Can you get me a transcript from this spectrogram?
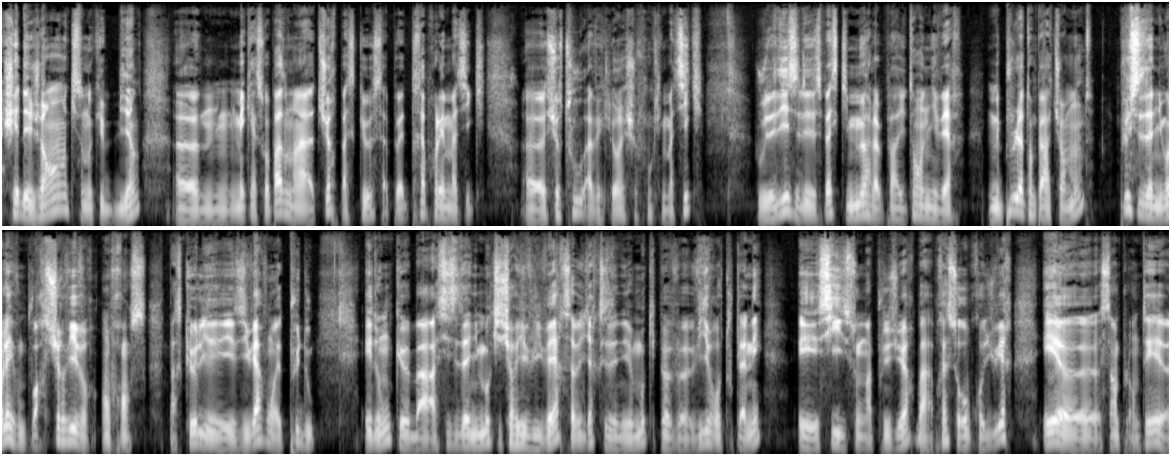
chez des gens qui s'en occupent bien, euh, mais qu'elles soient pas dans la nature parce que ça peut être très problématique. Euh, surtout avec le réchauffement climatique. Je vous ai dit, c'est des espèces qui meurent la plupart du temps en hiver. Mais plus la température monte, plus ces animaux-là ils vont pouvoir survivre en France parce que les hivers vont être plus doux. Et donc, euh, bah, si des animaux qui survivent l'hiver, ça veut dire que des animaux qui peuvent vivre toute l'année. Et s'ils sont à plusieurs, bah après se reproduire et s'implanter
